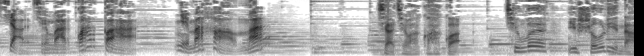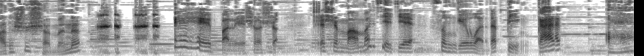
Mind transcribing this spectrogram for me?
小青蛙呱呱。你们好吗？小青蛙呱呱，请问你手里拿的是什么呢？嘿嘿，宝林叔叔，这是毛毛姐姐送给我的饼干。啊，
